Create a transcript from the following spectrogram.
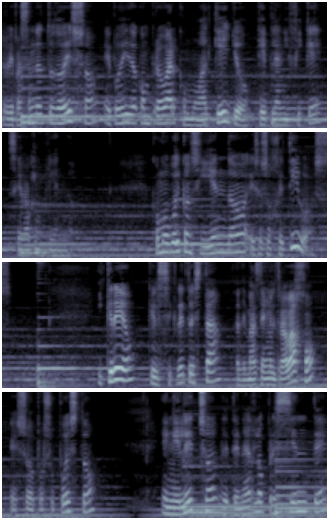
repasando todo eso, he podido comprobar cómo aquello que planifiqué se va cumpliendo. Cómo voy consiguiendo esos objetivos. Y creo que el secreto está, además de en el trabajo, eso por supuesto, en el hecho de tenerlo presente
